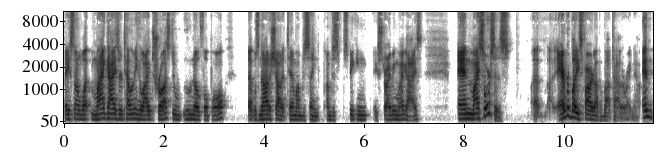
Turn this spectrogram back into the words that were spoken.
based on what my guys are telling me, who I trust, who, who know football, that was not a shot at Tim. I'm just saying, I'm just speaking, describing my guys and my sources. Uh, everybody's fired up about Tyler right now, and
